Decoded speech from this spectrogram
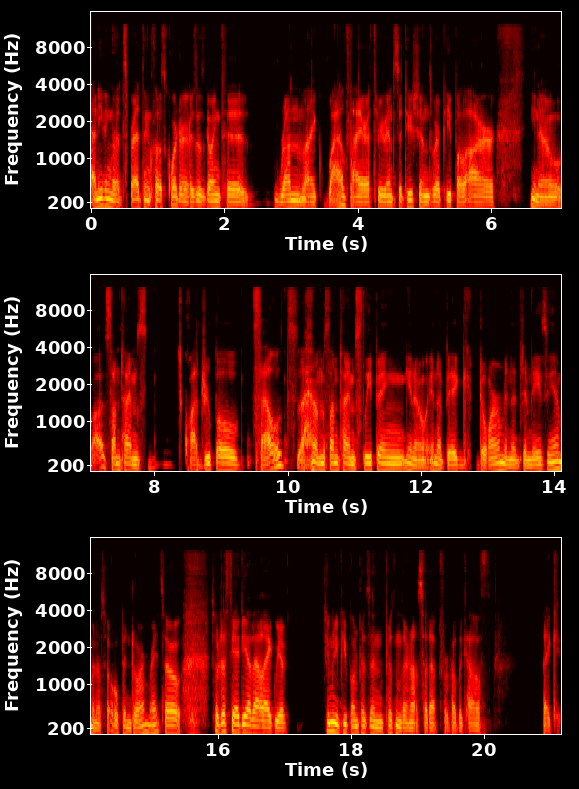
anything that spreads in close quarters is going to run like wildfire through institutions where people are, you know, sometimes quadruple celled, um, sometimes sleeping, you know, in a big dorm in a gymnasium in an open dorm, right? So, so just the idea that like we have too many people in prison, prisons are not set up for public health, like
